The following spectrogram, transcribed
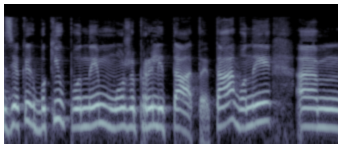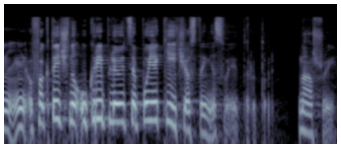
з яких боків по ним може прилітати? Та вони ем, фактично укріплюються по якій частині своєї території нашої?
